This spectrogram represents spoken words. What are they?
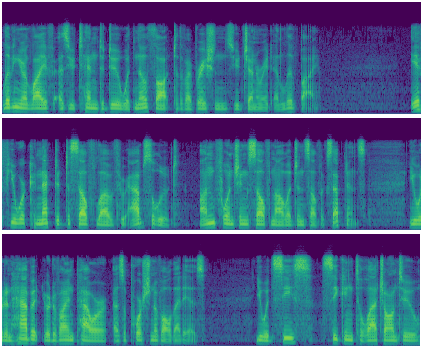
living your life as you tend to do with no thought to the vibrations you generate and live by. If you were connected to self love through absolute, unflinching self knowledge and self acceptance, you would inhabit your divine power as a portion of all that is. You would cease seeking to latch onto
